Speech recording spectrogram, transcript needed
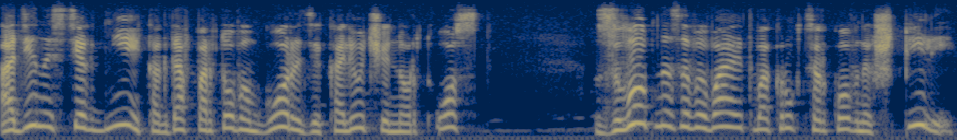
Один из тех дней, когда в портовом городе колючий Норд-Ост злобно завывает вокруг церковных шпилей,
